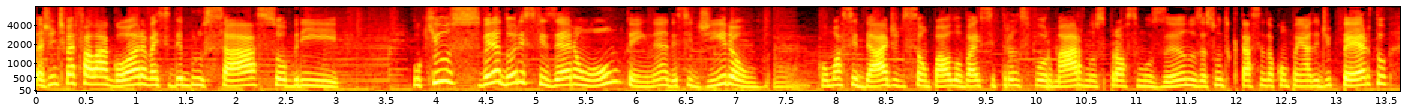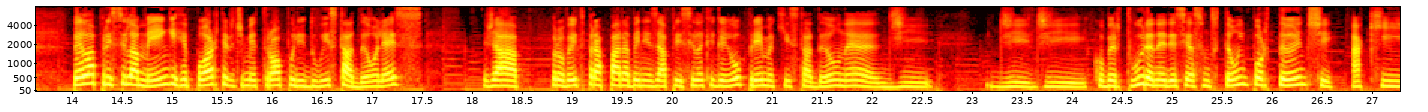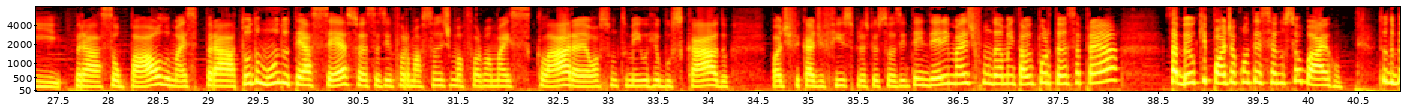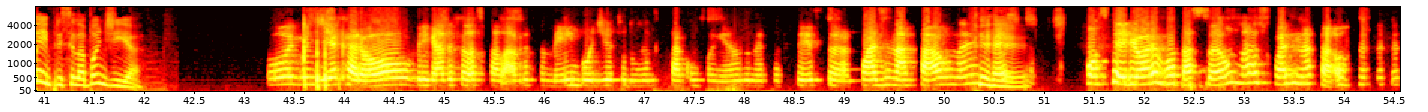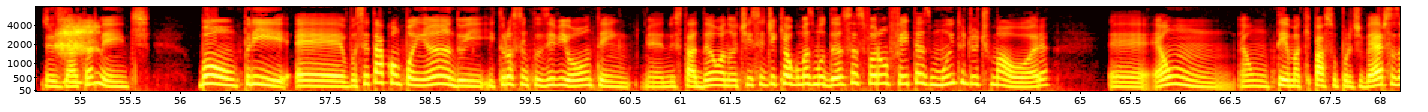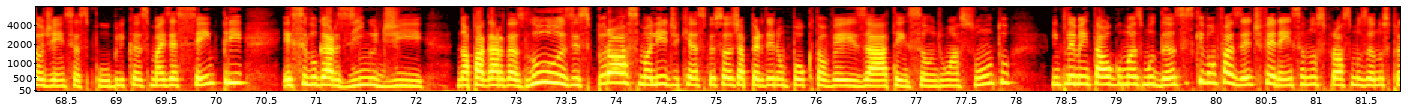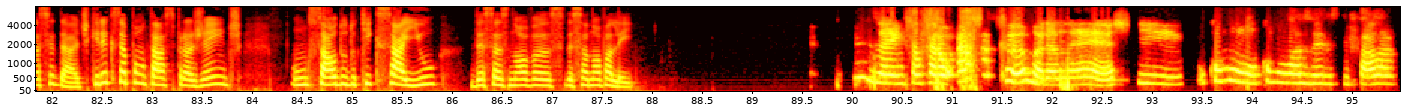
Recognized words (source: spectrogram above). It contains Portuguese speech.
A gente vai falar agora, vai se debruçar sobre o que os vereadores fizeram ontem, né? Decidiram é, como a cidade de São Paulo vai se transformar nos próximos anos, assunto que está sendo acompanhado de perto pela Priscila Meng, repórter de Metrópole do Estadão. Aliás, já aproveito para parabenizar a Priscila que ganhou o prêmio aqui Estadão, né? De de, de cobertura né, desse assunto tão importante aqui para São Paulo, mas para todo mundo ter acesso a essas informações de uma forma mais clara, é um assunto meio rebuscado, pode ficar difícil para as pessoas entenderem, mas de fundamental importância para saber o que pode acontecer no seu bairro. Tudo bem, Priscila? Bom dia. Oi, bom dia, Carol. Obrigada pelas palavras também. Bom dia a todo mundo que está acompanhando nessa sexta, quase Natal, né? É posterior à votação, mas quase Natal. Exatamente. Bom, Pri, é, você está acompanhando e, e, trouxe inclusive ontem é, no Estadão a notícia de que algumas mudanças foram feitas muito de última hora. É, é, um, é um tema que passou por diversas audiências públicas, mas é sempre esse lugarzinho de no apagar das luzes, próximo ali de que as pessoas já perderam um pouco, talvez, a atenção de um assunto, implementar algumas mudanças que vão fazer diferença nos próximos anos para a cidade. Queria que você apontasse para a gente um saldo do que, que saiu dessas novas, dessa nova lei. Pois é, então, Carol, a, a Câmara, né, acho que, como, como às vezes se fala,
